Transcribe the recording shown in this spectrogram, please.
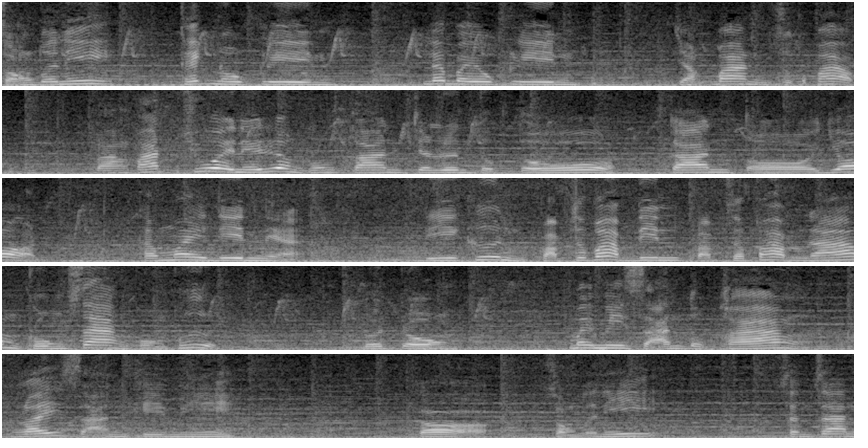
สองตัวนี้เทคโนกรีน และไบโอกรีน จากบ้านสุขภาพบางพัดช่วยในเรื่องของการเจริญเติบโต การต่อยอดทำให้ดินเนี่ย ดีขึ้น ปรับสภาพดิน ปรับสภาพน้ำโครงสร้างของพืช โดยตรงไม่มีสารตกค้างไร้สารเคมี ก็สองตัวนี้สั้น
